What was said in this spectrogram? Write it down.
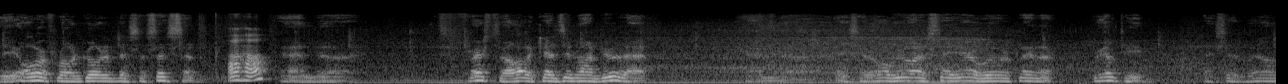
the overflow would go to this assistant. uh-huh, And uh, first of all, the kids didn't want to do that. And uh, they said, oh, we want to stay here, we want to play the real team. I said, well,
